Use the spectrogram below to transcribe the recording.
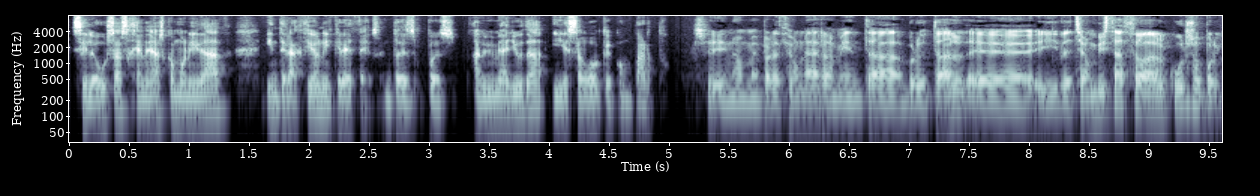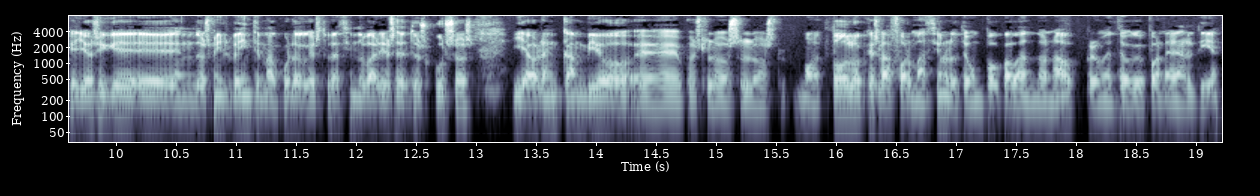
si lo usas, generas comunidad, interacción y creces. Entonces, pues a mí me ayuda y es algo que comparto. Sí, no, me parece una herramienta brutal eh, y le eché un vistazo al curso porque yo sí que eh, en 2020 me acuerdo que estuve haciendo varios de tus cursos y ahora en cambio eh, pues los, los, bueno, todo lo que es la formación lo tengo un poco abandonado, pero me tengo que poner al día.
